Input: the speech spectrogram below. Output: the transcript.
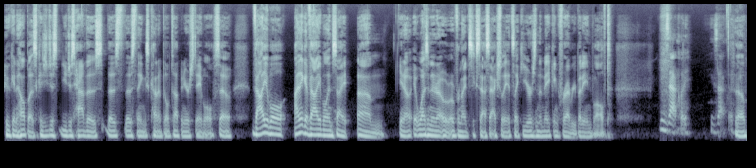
who can help us because you just you just have those those those things kind of built up in your stable. So valuable i think a valuable insight um you know it wasn't an overnight success actually. It's like years in the making for everybody involved. Exactly. Exactly. So,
